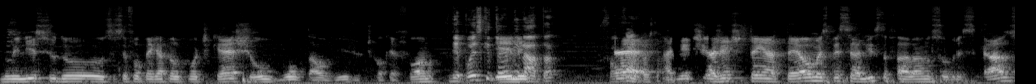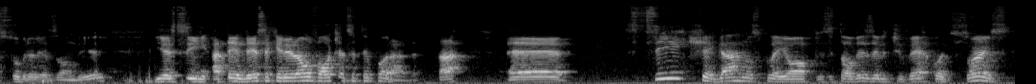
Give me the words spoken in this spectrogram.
no início do. Se você for pegar pelo podcast ou voltar o vídeo, de qualquer forma. Depois que terminar, tá? Favor. É, a gente, a gente tem até uma especialista falando sobre esse caso, sobre a lesão dele. E assim, a tendência é que ele não volte essa temporada, tá? É, se chegar nos playoffs e talvez ele tiver condições,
